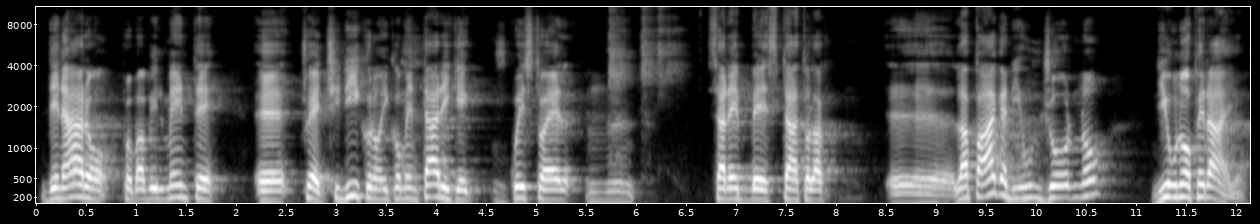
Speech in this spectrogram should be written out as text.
denaro probabilmente, eh, cioè ci dicono i commentari che questo è, mh, mm, sarebbe stato la, eh, la paga di un giorno di un operaio,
